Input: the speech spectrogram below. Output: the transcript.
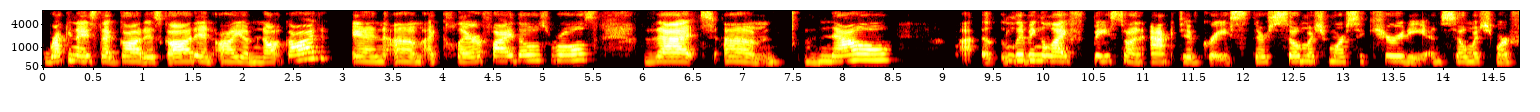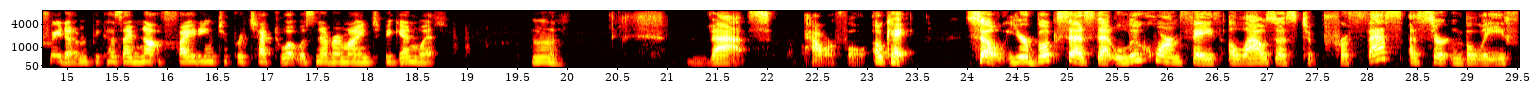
recognize that God is God and I am not God? And um, I clarify those roles that um, now uh, living a life based on active grace, there's so much more security and so much more freedom because I'm not fighting to protect what was never mine to begin with. Mm. That's powerful. Okay. So, your book says that lukewarm faith allows us to profess a certain belief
